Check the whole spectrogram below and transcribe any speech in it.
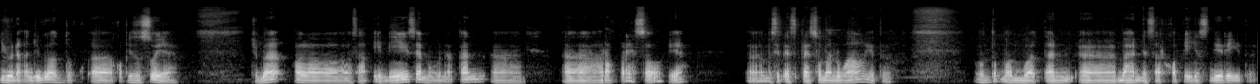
digunakan juga untuk uh, kopi susu ya. Cuma kalau saat ini saya menggunakan uh, uh, rock presso ya, uh, mesin espresso manual gitu untuk membuatan uh, bahan dasar kopinya sendiri gitu.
